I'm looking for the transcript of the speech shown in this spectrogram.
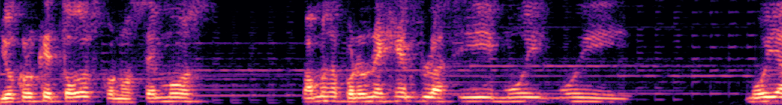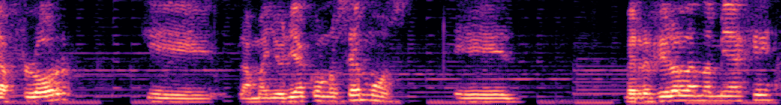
Yo creo que todos conocemos, vamos a poner un ejemplo así muy, muy, muy a flor, que la mayoría conocemos. Eh, me refiero al andamiaje,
